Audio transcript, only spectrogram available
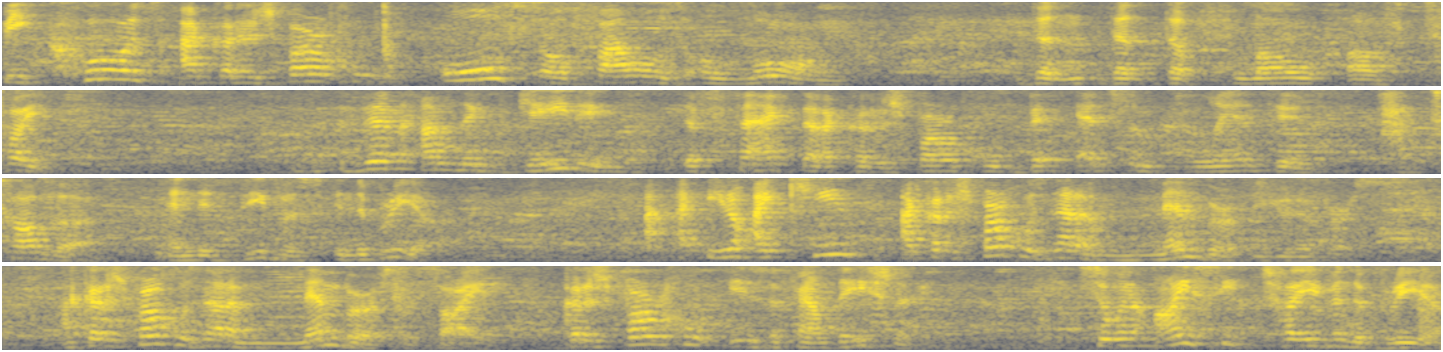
Because HaKadosh Baruch Hu also follows along the, the, the flow of Taif. Then I'm negating the fact that HaKadosh Baruch Hu be'etzim planted Hatava and the divas in the Bria. I, you know, I can't. Hakadosh Baruch Hu is not a member of the universe. Hakadosh Baruch Hu is not a member of society. Hakadosh Baruch Hu is the foundation of it. So when I see toiv in the bria,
